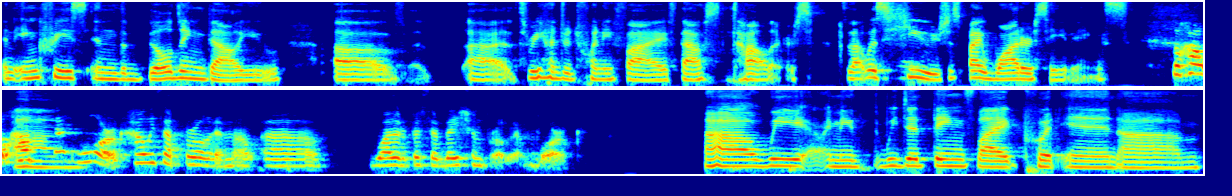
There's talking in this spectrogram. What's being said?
an increase in the building value of uh, $325,000. So that was huge just by water savings. So how, how um, does that um, work? How is a program, uh, water preservation program work? Uh, we, I mean, we did things like put in um,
